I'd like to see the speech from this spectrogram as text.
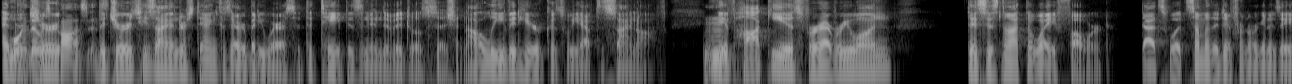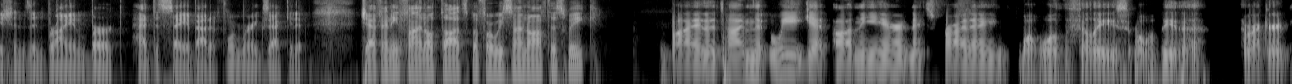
and for those jer- causes. The jerseys I understand because everybody wears it. The tape is an individual decision. I'll leave it here because we have to sign off. Mm-hmm. If hockey is for everyone, this is not the way forward. That's what some of the different organizations and Brian Burke had to say about it, former executive. Jeff, any final thoughts before we sign off this week? By the time that we get on the air next Friday, what will the Phillies, what will be the, the record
